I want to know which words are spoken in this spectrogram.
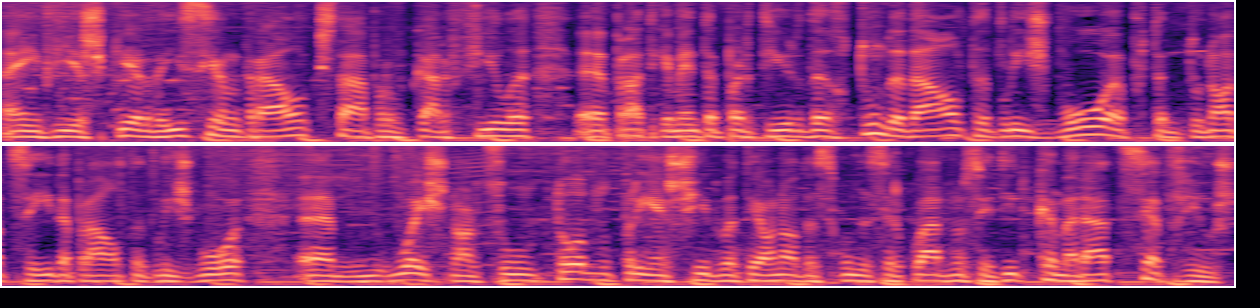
em via esquerda e central, que está a provocar fila eh, praticamente a partir da rotunda da Alta de Lisboa, portanto do norte saída para a Alta de Lisboa, eh, o eixo Norte-Sul todo preenchido até ao nó da segunda circular no sentido Camarate Sete Rios.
